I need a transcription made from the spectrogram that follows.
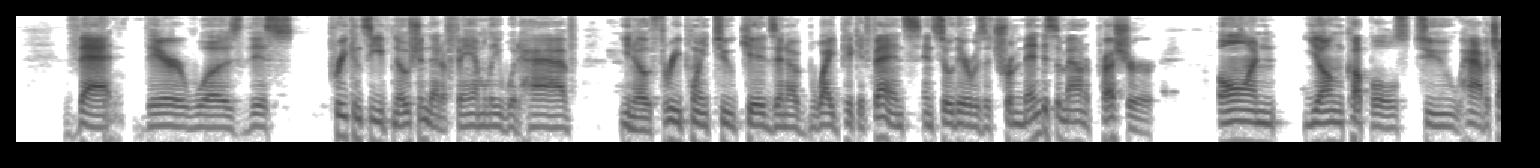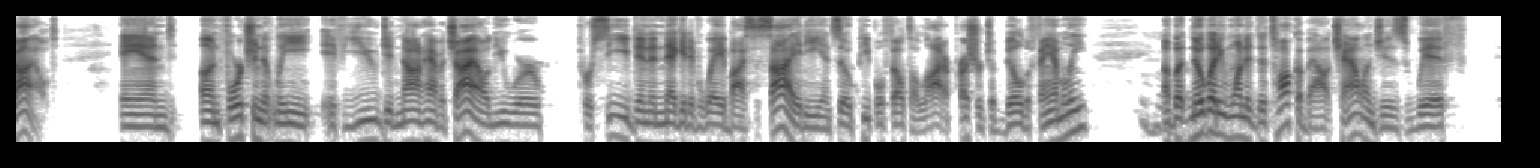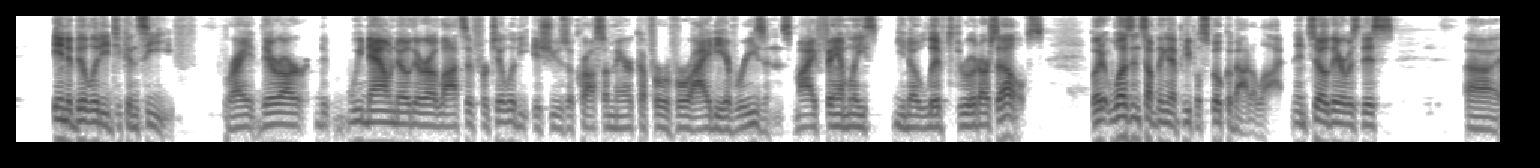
that mm. there was this preconceived notion that a family would have you know 3.2 kids and a white picket fence and so there was a tremendous amount of pressure on young couples to have a child and unfortunately if you did not have a child you were perceived in a negative way by society and so people felt a lot of pressure to build a family mm-hmm. uh, but nobody wanted to talk about challenges with inability to conceive right? There are, we now know there are lots of fertility issues across America for a variety of reasons. My family, you know, lived through it ourselves, but it wasn't something that people spoke about a lot. And so there was this uh,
